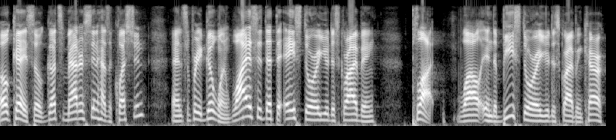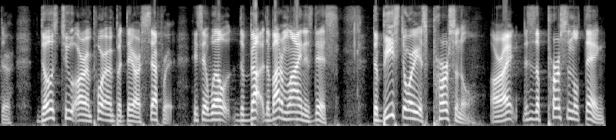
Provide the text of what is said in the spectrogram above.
Okay, so Guts Matterson has a question, and it's a pretty good one. Why is it that the A story you're describing plot, while in the B story you're describing character? Those two are important, but they are separate. He said, well, the, the bottom line is this the B story is personal. All right? This is a personal thing.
